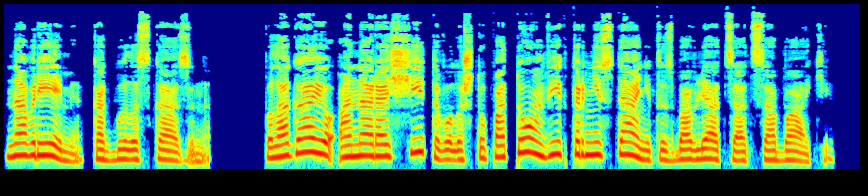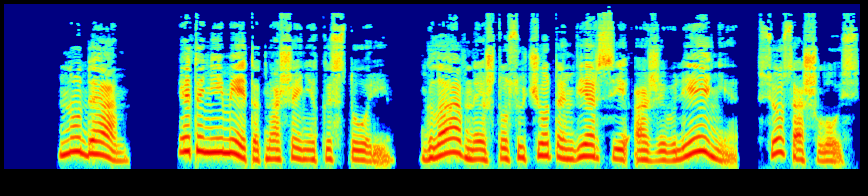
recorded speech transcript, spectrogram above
на время, как было сказано. Полагаю, она рассчитывала, что потом Виктор не станет избавляться от собаки. Ну да, это не имеет отношения к истории. Главное, что с учетом версии оживления все сошлось.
